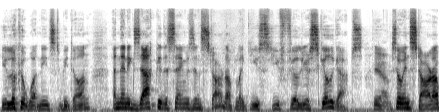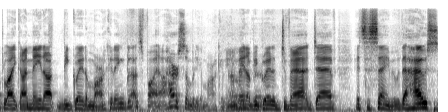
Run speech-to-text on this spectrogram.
you look at what needs to be done, and then exactly the same as in startup. Like you you fill your skill gaps. Yeah. So in startup, like I may not be great at marketing, but that's fine. I hire somebody at marketing. I, may not be great at dev, dev. It's the same with the house.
